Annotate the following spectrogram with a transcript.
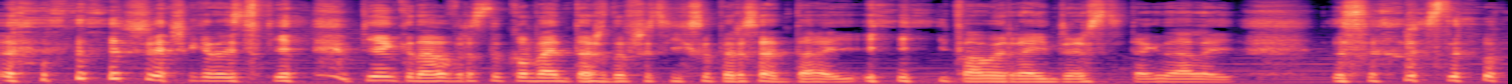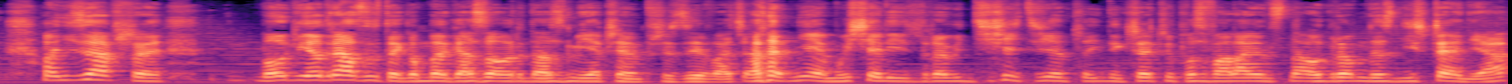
Wiesz, to jest pie piękna po prostu komentarz do wszystkich Super Sentai i, i Power Rangers i tak dalej. To prostu, oni zawsze mogli od razu tego Megazorda z mieczem przyzywać, ale nie, musieli zrobić 10 tysięcy innych rzeczy, pozwalając na ogromne zniszczenia,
